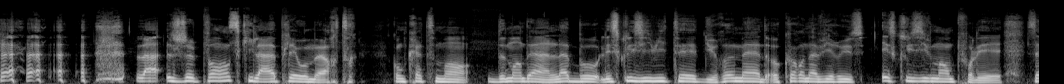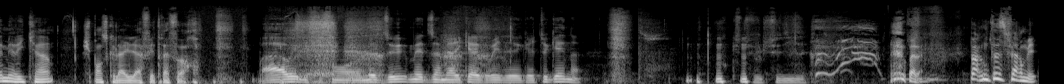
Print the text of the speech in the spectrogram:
là, je pense qu'il a appelé au meurtre. Concrètement, demander à un labo l'exclusivité du remède au coronavirus exclusivement pour les Américains, je pense que là, il a fait très fort. Bah oui, mais ce sont euh, Made the, Made the America Great, Great Again. Qu'est-ce que tu veux que je te dise? Voilà. Parenthèse fermée.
